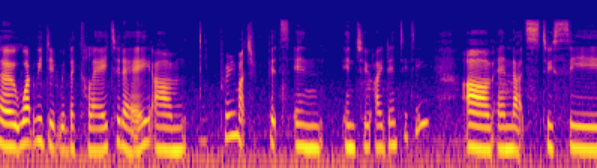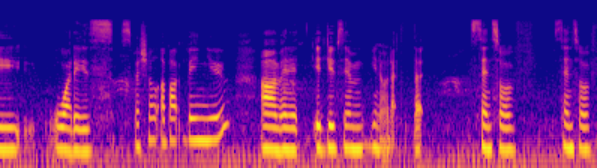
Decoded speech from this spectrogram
So what we did with the clay today um, pretty much fits in into identity, um, and that's to see what is special about being you, um, and it, it gives him you know that that sense of sense of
